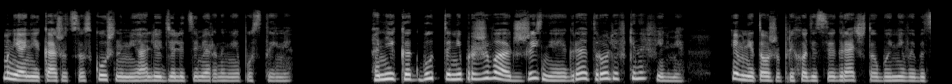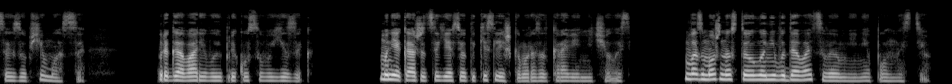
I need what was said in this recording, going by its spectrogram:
Мне они кажутся скучными, а люди лицемерными и пустыми. Они как будто не проживают жизнь, а играют роли в кинофильме. И мне тоже приходится играть, чтобы не выбиться из общей массы. Приговариваю и прикусываю язык. Мне кажется, я все таки слишком разоткровенничалась. Возможно, стоило не выдавать свое мнение полностью.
